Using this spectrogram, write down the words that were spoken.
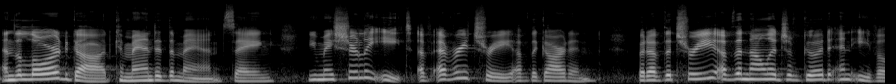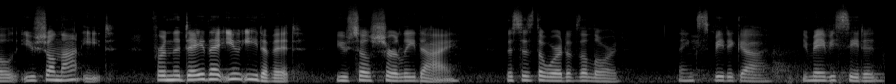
And the Lord God commanded the man, saying, You may surely eat of every tree of the garden, but of the tree of the knowledge of good and evil you shall not eat, for in the day that you eat of it, you shall surely die. This is the word of the Lord. Thanks be to God. You may be seated.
